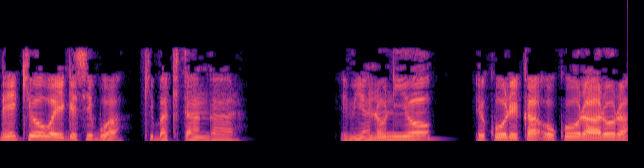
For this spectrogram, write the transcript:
nekyo wayegesibwa kibakitangara Emiyano niyo ekoleka okora arora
